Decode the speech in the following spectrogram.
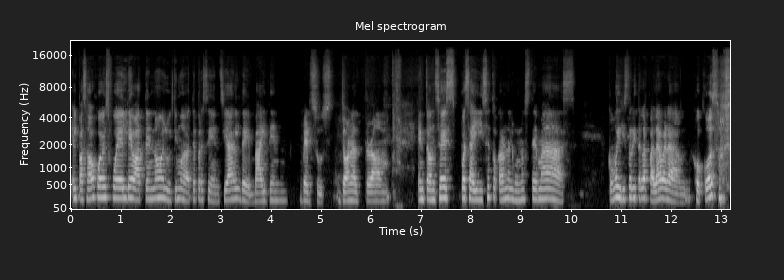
el pasado jueves fue el debate, ¿no? El último debate presidencial de Biden versus Donald Trump. Entonces, pues ahí se tocaron algunos temas, ¿cómo dijiste ahorita la palabra? Jocosos.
